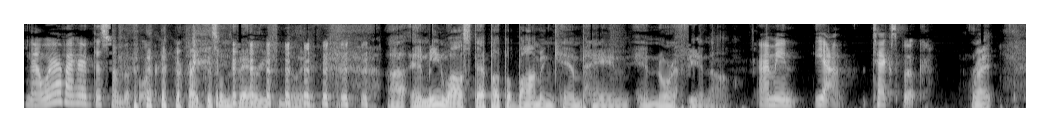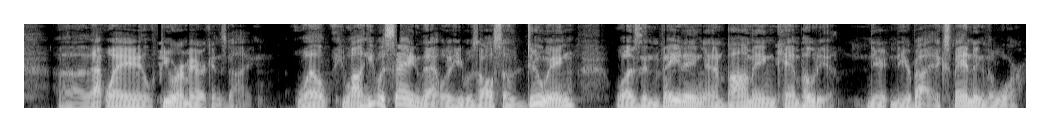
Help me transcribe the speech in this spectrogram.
Now, where have I heard this one before? right, this one's very familiar. Uh, and meanwhile, step up a bombing campaign in North Vietnam. I mean, yeah, textbook. right? Uh, that way, fewer Americans dying. Well, he, while he was saying that, what he was also doing was invading and bombing Cambodia near, nearby, expanding the war.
